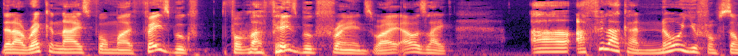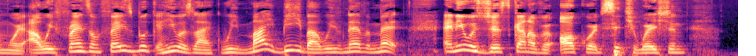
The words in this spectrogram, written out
that I recognized from my Facebook from my Facebook friends. Right? I was like, uh, I feel like I know you from somewhere. Are we friends on Facebook? And he was like, we might be, but we've never met. And it was just kind of an awkward situation.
